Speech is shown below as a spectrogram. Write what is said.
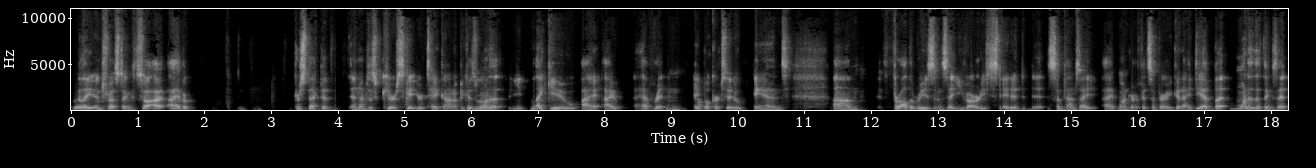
Really interesting. So, I, I have a perspective and i'm just curious to get your take on it because mm-hmm. one of the like you i i have written a book or two and um, for all the reasons that you've already stated sometimes i i wonder if it's a very good idea but one of the things that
